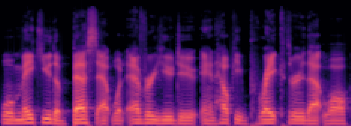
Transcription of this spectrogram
will make you the best at whatever you do and help you break through that wall.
